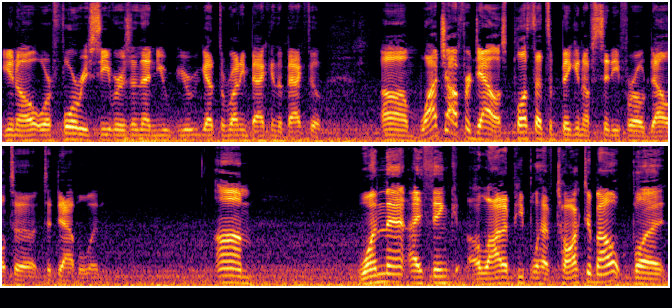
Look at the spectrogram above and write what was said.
You know, or four receivers and then you you got the running back in the backfield. Um, watch out for Dallas. Plus, that's a big enough city for Odell to to dabble in. Um, one that I think a lot of people have talked about, but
